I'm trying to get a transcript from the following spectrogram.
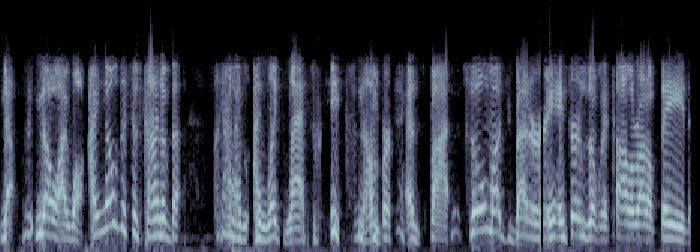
No, no, I won't. I know this is kind of the God, I, I like last week's number and spot so much better in, terms of a Colorado fade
